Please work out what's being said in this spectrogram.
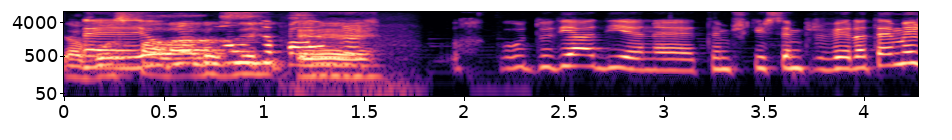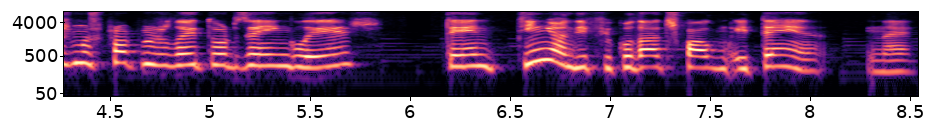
Algumas é, palavras. Ele... palavras é... do dia a dia, né? Temos que ir sempre ver. Até mesmo os próprios leitores em inglês têm, tinham dificuldades com algum. E têm né?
